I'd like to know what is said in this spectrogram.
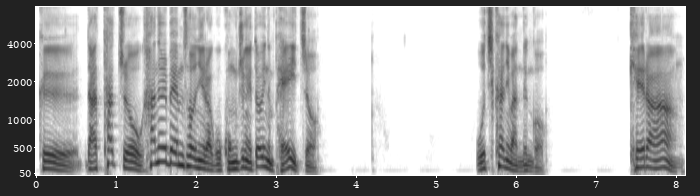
그 나타 쪽 하늘뱀선이라고 공중에 떠 있는 배 있죠. 오치칸이 만든 거. 걔랑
